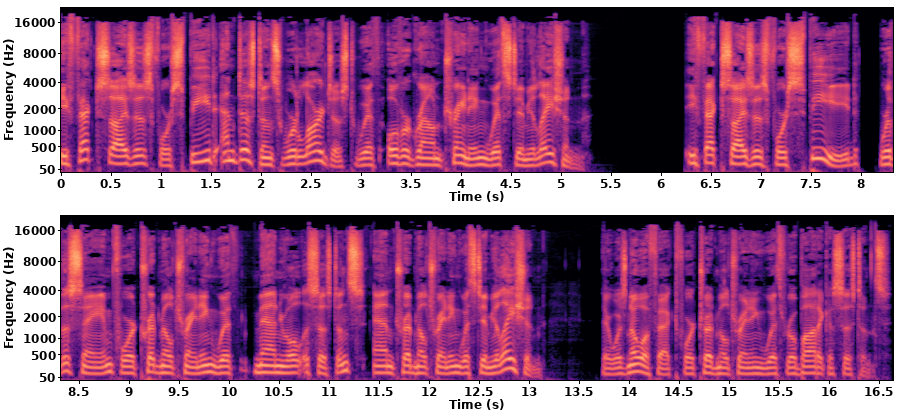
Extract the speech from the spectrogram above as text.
Effect sizes for speed and distance were largest with overground training with stimulation. Effect sizes for speed were the same for treadmill training with manual assistance and treadmill training with stimulation. There was no effect for treadmill training with robotic assistance.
